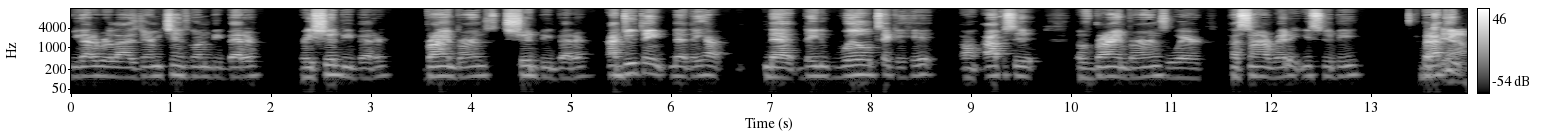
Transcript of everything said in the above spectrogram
You got to realize Jeremy Chinn is going to be better, or he should be better. Brian Burns should be better. I do think that they have that they will take a hit on opposite of Brian Burns, where Haason Reddick used to be. But I think yeah.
